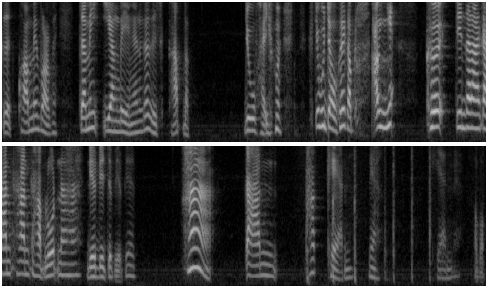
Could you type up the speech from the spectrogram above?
เกิดความไม่ปลอดภัยจะไม่เอียงไปอย่างนั้นก็คือขับแบบยู่ไผ่อยู่ จะบุญเจ้าเคยขับ เอาอย่างเงี้ยเคยจินตนาการการขับรถนะคะเดี๋ยวเดี๋ยวจะเปรียบเทียบห้าการพักแขนเนี่ย แขนเนี่ยเขาบอก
